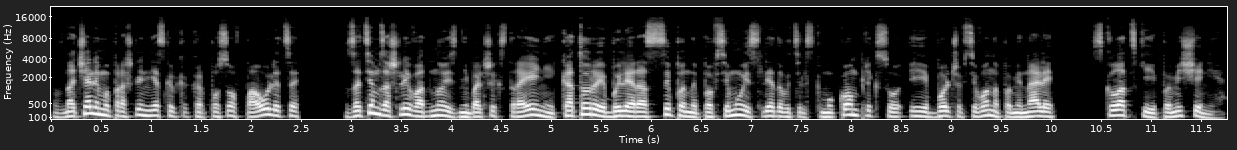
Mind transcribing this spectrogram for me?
Вначале мы прошли несколько корпусов по улице, затем зашли в одно из небольших строений, которые были рассыпаны по всему исследовательскому комплексу и больше всего напоминали складские помещения.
